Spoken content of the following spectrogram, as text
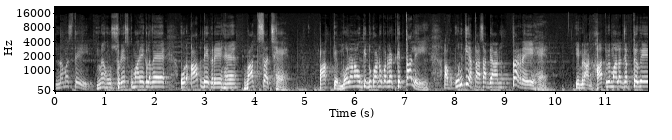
नमस्ते, मैं हूँ सुरेश कुमार एकलवे और आप देख रहे हैं बात सच है। पाक के मौलानाओं की दुकानों पर लटके ताले अब उनकी हताशा बयान कर रहे हैं। इमरान हाथ में माला जपते हुए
